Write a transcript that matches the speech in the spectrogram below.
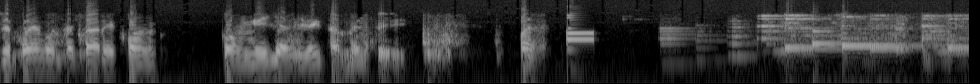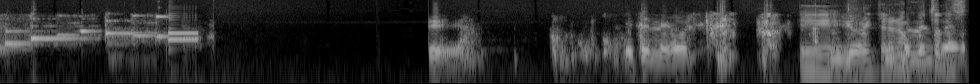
se pueden contactar es con, con ella directamente. Pues, eh, ese negocio. Eh, yo justo nos,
